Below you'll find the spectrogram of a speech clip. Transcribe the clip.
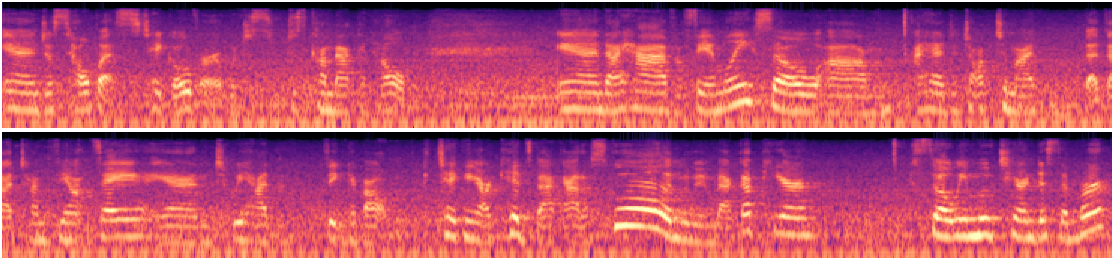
and just help us take over? Would just just come back and help?" And I have a family, so um, I had to talk to my at that time fiance, and we had to think about taking our kids back out of school and moving back up here. So we moved here in December.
